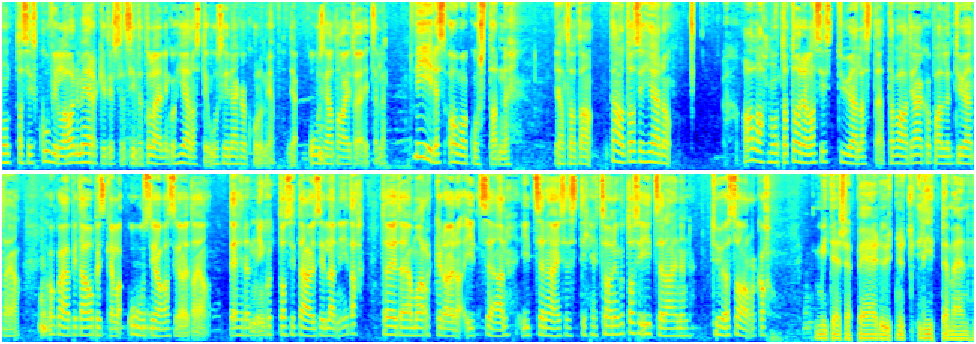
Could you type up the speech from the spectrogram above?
mutta siis kuvilla on merkitys ja siitä tulee niin kuin hienosti uusia näkökulmia ja uusia taitoja itselle. Viides omakustanne. Ja tota, tää on tosi hieno ala, mutta todella siis työlästä, että vaatii aika paljon työtä ja koko ajan pitää opiskella uusia asioita ja tehdä niin kuin tosi täysillä niitä töitä ja markkinoida itseään itsenäisesti. Et se on niin kuin tosi itsenäinen työsarka. Miten sä päädyit nyt liittämään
